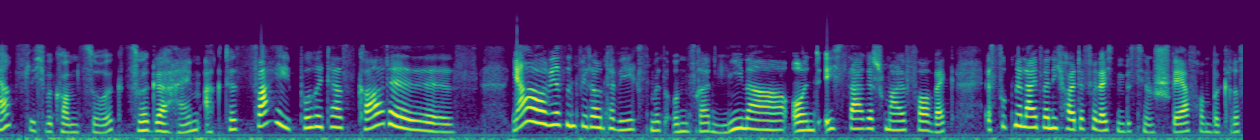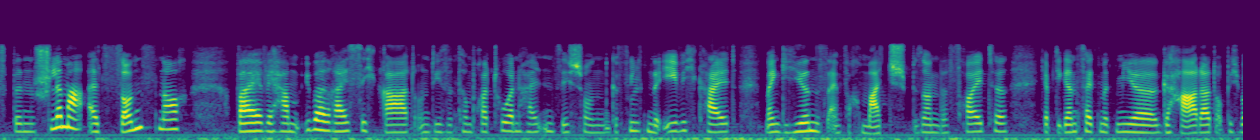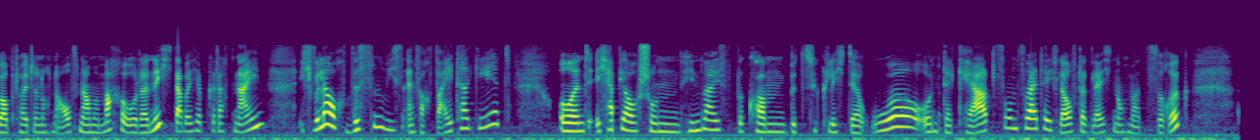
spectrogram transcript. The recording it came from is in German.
Herzlich willkommen zurück zur Geheimakte 2, Puritas Cordis. Ja, wir sind wieder unterwegs mit unserer Nina und ich sage schon mal vorweg, es tut mir leid, wenn ich heute vielleicht ein bisschen schwer vom Begriff bin, schlimmer als sonst noch, weil wir haben über 30 Grad und diese Temperaturen halten sich schon gefühlt eine Ewigkeit. Mein Gehirn ist einfach matsch, besonders heute. Ich habe die ganze Zeit mit mir gehadert, ob ich überhaupt heute noch eine Aufnahme mache oder nicht, aber ich habe gedacht, nein, ich will auch wissen, wie es einfach weitergeht und ich habe ja auch schon einen Hinweis bekommen bezüglich der Uhr und der Kerze und so weiter. Ich laufe da gleich nochmal zurück.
